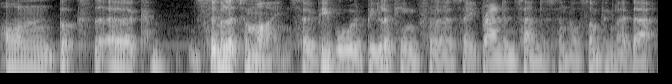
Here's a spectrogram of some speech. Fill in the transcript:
on books that are similar to mine. So people would be looking for, say, Brandon Sanderson or something like that,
